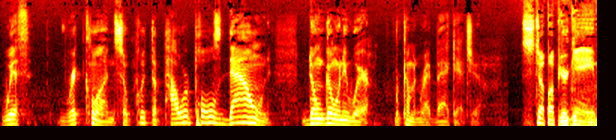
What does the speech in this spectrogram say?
with Rick Clunn. So put the power poles down. Don't go anywhere. We're coming right back at you. Step up your game.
